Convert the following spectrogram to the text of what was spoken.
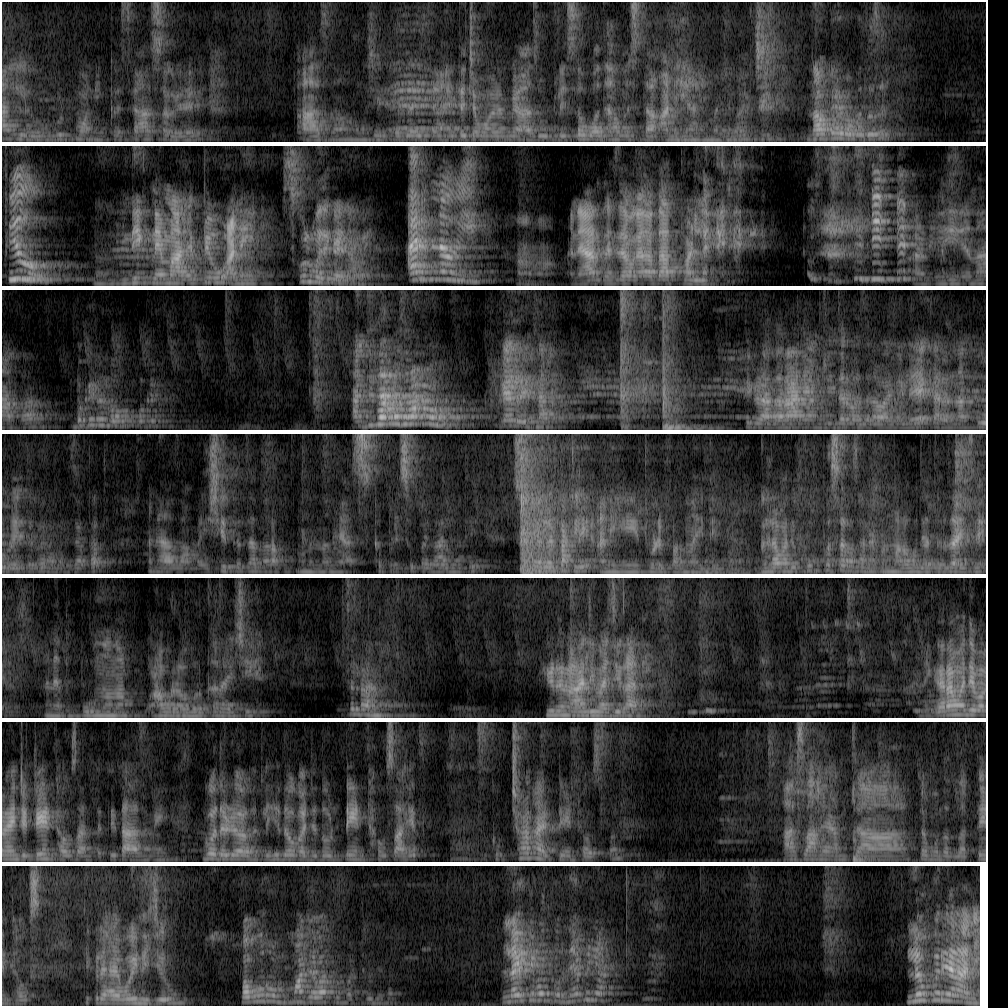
Hello good morning कसे आहात सगळे? आज ना मला शेतात जायचं आहे त्याच्यामुळे मी आज उठले सव्वा दहा वाजता आणि हे आहे माझ्या भाची. नाव काय बाबा तुझं? पिऊ. निक नेम आहे पिऊ आणि स्कूलमध्ये काय नाव आहे? अर्णवी. हां आणि अर्ध्याच्या बघा दात पडलाय. आणि ना आता बकेट आण भाऊ बकेट आणि ती दरवाजा ना भाऊ गॅलरीतला तिकडं आता राणी आमची दरवाजा लावा गेले कारण ना पोरं इथं घरामध्ये जातात. आणि आज आम्ही शेतात जाणार आहोत म्हणून ना मी आज कपडे सुकायला आले होते. सुकायला टाकले आणि थोडेफार नाही ते घरामध्ये खूप पसारा झाला पण मला उद्या तर जायचं आहे आणि आता पूर्ण ना आवरावर करायची. चल राणी. हिडं आली माझी राणी. आणि घरामध्ये बघा यांचे टेंट हाऊस आणतात तिथं. आज मी गोदडी घातले हे दोघांचे दोन टेंट हाऊस आहेत. खूप छान आहेत टेंट हाऊस पण. असा आहे आमच्या टमोदाचा टेंट हाऊस तिकडे आहे वहिनीची रूम बाबू रूम माझ्या बाथरूमात ठेवले ना. लाईटी बंद करून या पिल्या. लवकर या राणी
